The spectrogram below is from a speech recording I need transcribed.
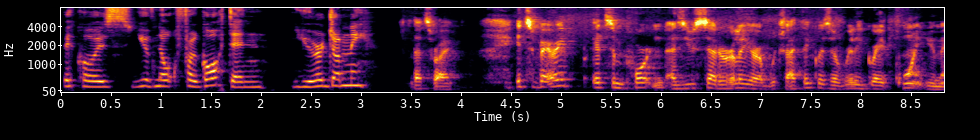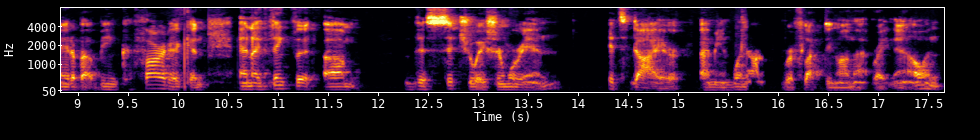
because you've not forgotten your journey. That's right. It's very it's important as you said earlier, which I think was a really great point you made about being cathartic and and I think that um, this situation we're in it's dire. I mean, we're not reflecting on that right now and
